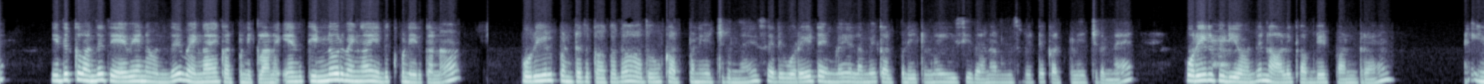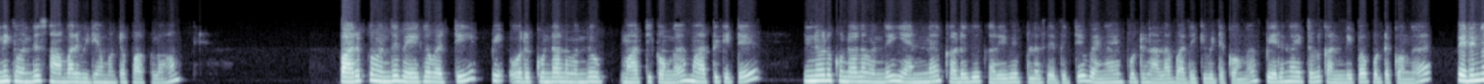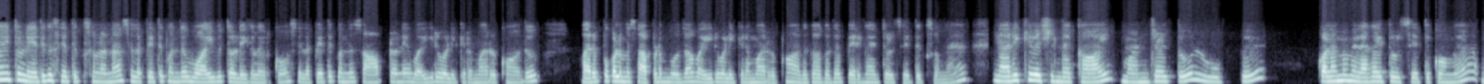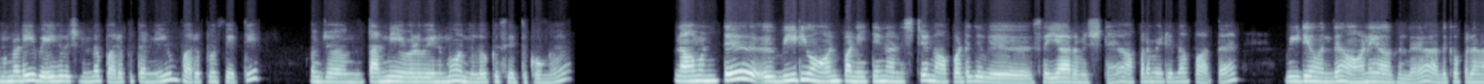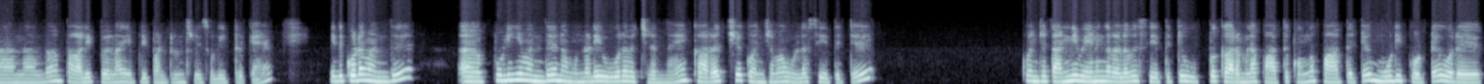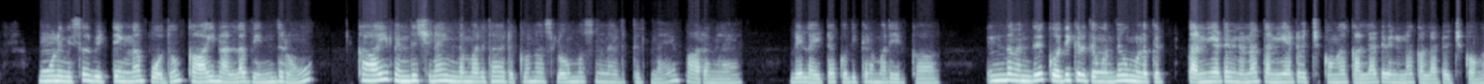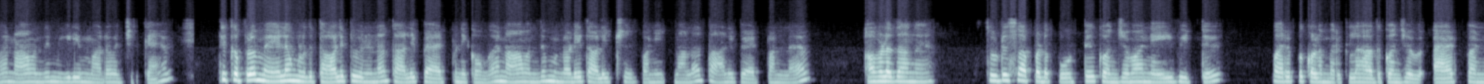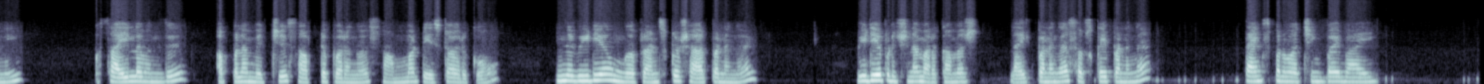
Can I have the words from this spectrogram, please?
இதுக்கு வந்து தேவையான வந்து வெங்காயம் கட் பண்ணிக்கலான்னு. எனக்கு இன்னொரு வெங்காயம் எதுக்கு பண்ணியிருக்கேன்னா, பொரியல் பண்றதுக்காக தான் அதுவும் கட் பண்ணி வச்சிருந்தேன். சரி ஒரே டைம்ல எல்லாமே கட் பண்ணிட்டோம்னா ஈஸி தானே அப்படின்னு சொல்லிட்டு கட் பண்ணி வச்சிருந்தேன். பொரியல் வீடியோ வந்து நாளைக்கு அப்டேட் பண்றேன். இன்னைக்கு வந்து சாம்பார் வீடியோ மட்டும் பார்க்கலாம். பருப்பு வந்து வேக வட்டி பி ஒரு குண்டால வந்து மாத்திக்கோங்க. மாத்திக்கிட்டு, இன்னொரு குண்டால வந்து எண்ணெய், கடுகு, கறிவேப்பிலை சேர்த்துட்டு, வெங்காயம் போட்டு நல்லா வதக்கி விட்டுக்கோங்க. பெருங்காயத்தூள் கண்டிப்பா போட்டுக்கோங்க. பெருங்காயத்தூள் எதுக்கு சேர்த்துக்க சொன்னேன்னா, சில பேத்துக்கு வந்து வாய்வு தொல்லைகள் இருக்கும். சில பேத்துக்கு வந்து சாப்பிட்டோனே வயிறு வலிக்கிற மாரி இருக்கும். அதுவும் பருப்பு குழம்பு சாப்பிடும்போது தான் வயிறு வலிக்கிற மாரி இருக்கும். அதுக்காக தான் பெருங்காயத்தூள் சேர்த்துக்க சொன்னேன். நறுக்கி வச்சிருந்த காய், மஞ்சள் தூள், உப்பு, குழம்பு மிளகாய் தூள் சேர்த்துக்கோங்க. முன்னாடியே வேக வச்சிருந்த பருப்பு தண்ணியும், பருப்பும் சேர்த்து கொஞ்சம் தண்ணி எவ்வளோ வேணுமோ அந்த அளவுக்கு சேர்த்துக்கோங்க. நான் வந்துட்டு வீடியோ ஆன் பண்ணிட்டேன்னு நினச்சிட்டு நான் பாட்டுக்கு செய்ய ஆரம்பிச்சிட்டேன் அப்புறமேட்டு தான் பார்த்தேன். வீடியோ வந்து ஆனே ஆகலை அதுக்கப்புறம் நான் தான் தாளிப்பெல்லாம் எப்படி பண்ணுறேன்னு சொல்லி சொல்லிட்டு இருக்கேன். இது கூட வந்து புளியை வந்து நான் முன்னாடியே ஊற வச்சுருந்தேன் கரைச்சி கொஞ்சமாக உள்ளே சேர்த்துட்டு கொஞ்சம் தண்ணி வேணுங்கிற அளவு சேர்த்துட்டு, உப்பு, காரம்லாம் பார்த்துக்கோங்க. பார்த்துட்டு மூடி போட்டு ஒரு மூணு விசில் விட்டீங்கன்னா போதும். காய் நல்லா வெந்துடும் காய் வெந்துச்சுன்னா இந்த மாதிரி தான் இருக்கும். நான் ஸ்லோ மோஷன்ல எடுத்துருந்தேன் பாருங்களேன். அப்படியே லைட்டா கொதிக்கிற மாதிரி இருக்கா? இந்த வந்து கொதிக்கிறது வந்து உங்களுக்கு தண்ணியாட்ட வேணும்னா தண்ணியாட்ட வச்சுக்கோங்க. கல்லாட்ட வேணும்னா கல்லாட்ட வச்சுக்கோங்க. நான் வந்து மீடியம் மரம் வச்சிருக்கேன். இதுக்கப்புறம் மேல உங்களுக்கு தாளிப்பு வேணும்னா தாளிப்பு ஆட் பண்ணிக்கோங்க. நான் வந்து முன்னாடியே தாளிச்சு பண்ணிட்டனால தாளிப்பு ஆட் பண்ணல. அவ்வளோதாங்க. சுடு சாப்பாடு போட்டு கொஞ்சமா நெய் விட்டு, பருப்பு குழம்பு இருக்குல்ல, அது கொஞ்சம் ஆட் பண்ணி, சைடில் வந்து அப்பளம் வச்சு சாப்பிட்டு பாருங்க. செம்ம டேஸ்ட்டா இருக்கும். இந்த வீடியோ உங்க ஃப்ரெண்ட்ஸ்க்கும் ஷேர் பண்ணுங்க. வீடியோ பிடிச்சுன்னா மறக்காம லைக் பண்ணுங்க, சப்ஸ்கிரைப் பண்ணுங்க. தேங்க்ஸ் ஃபார் வாட்சிங். Bye bye.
